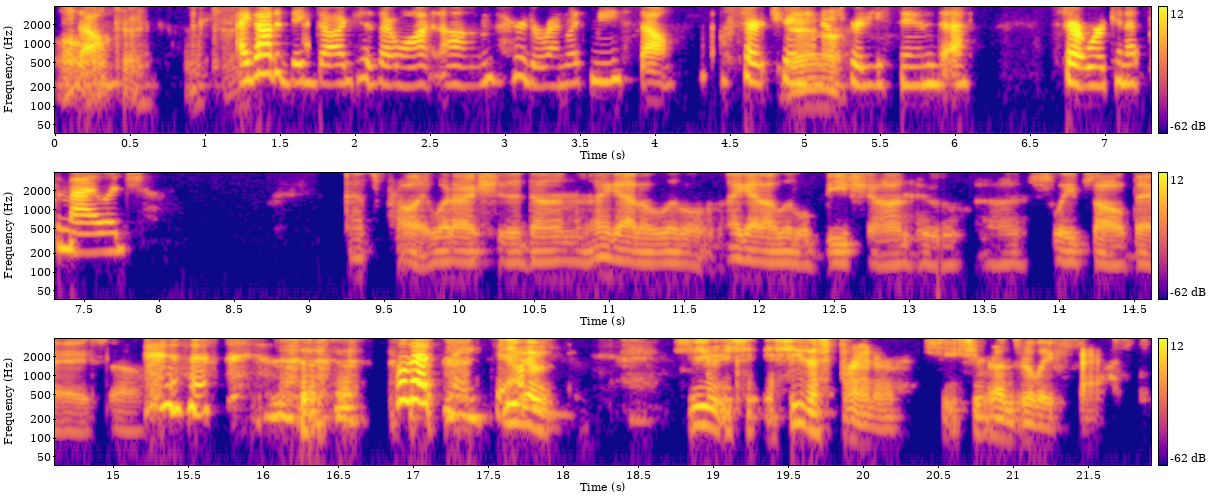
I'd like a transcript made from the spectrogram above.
Oh, so, okay. Okay. I got a big dog because I want um, her to run with me. So I'll start training yeah. her pretty soon to start working up the mileage. That's probably what I should have done. I got a little, I got a little Bichon who uh, sleeps all day. So, well, that's nice too. She, she, she's a sprinter. She she runs really fast,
